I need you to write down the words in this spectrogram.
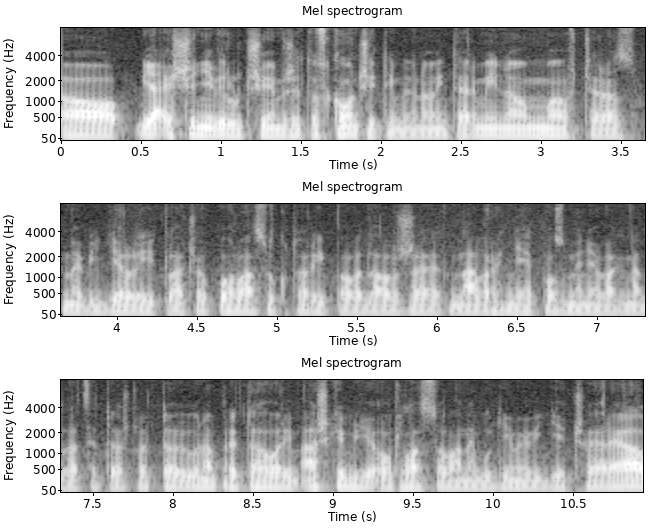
O, ja ešte nevylučujem, že to skončí tým novým termínom. Včera sme videli tlačovku hlasu, ktorý povedal, že navrhne pozmeňovak na 24. júna, preto hovorím, až keď bude odhlasované, budeme vidieť, čo je reál.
